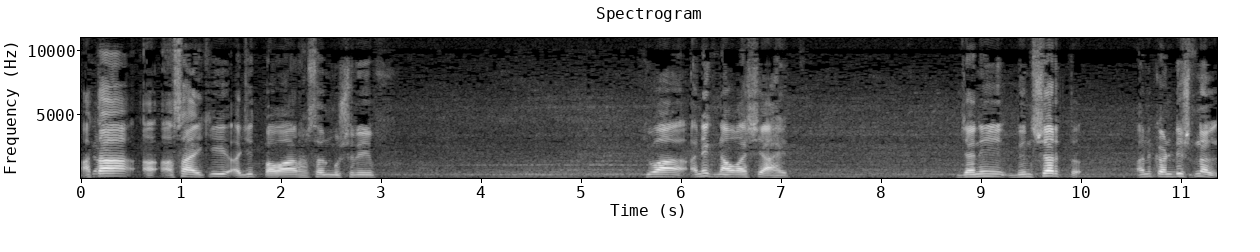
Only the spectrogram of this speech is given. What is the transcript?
आता असं आहे की अजित पवार हसन मुश्रीफ किंवा अनेक नावं अशी आहेत ज्यांनी बिनशर्त अनकंडिशनल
